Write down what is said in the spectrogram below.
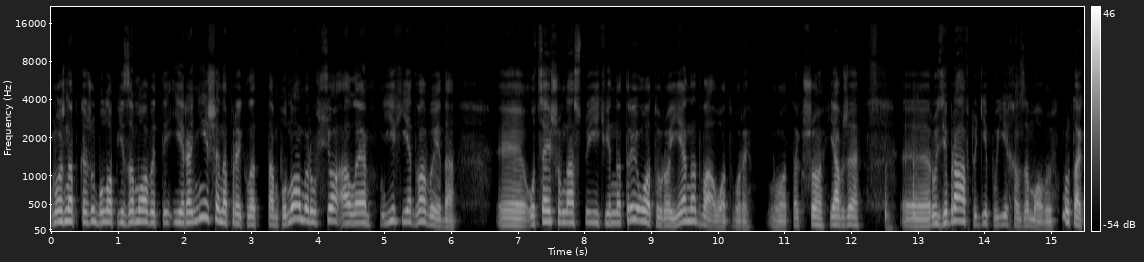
Можна б кажу, було б і замовити і раніше, наприклад, там по номеру, все, але їх є два вида. Е, оцей, що в нас стоїть, він на три отвори, є на два отвори. От, так що я вже е, розібрав, тоді поїхав, замовив. Ну так,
